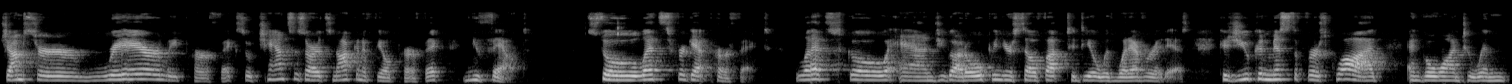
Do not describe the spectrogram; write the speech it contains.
jumps are rarely perfect. So chances are it's not going to feel perfect. You failed. So let's forget perfect. Let's go and you got to open yourself up to deal with whatever it is. Because you can miss the first quad and go on to win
